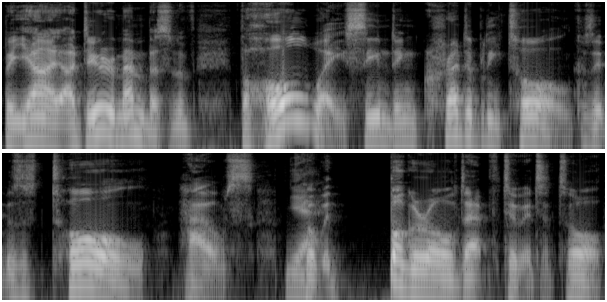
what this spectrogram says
But yeah, I, I do remember sort of the hallway seemed incredibly tall because it was a tall house, yeah. but with bugger all depth to it at all.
